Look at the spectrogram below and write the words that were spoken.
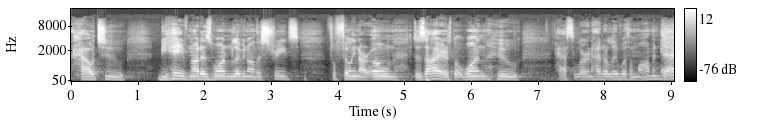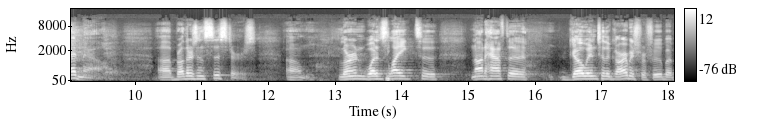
how to behave not as one living on the streets fulfilling our own desires, but one who has to learn how to live with a mom and dad now, uh, brothers and sisters. Um, learn what it's like to not have to go into the garbage for food, but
